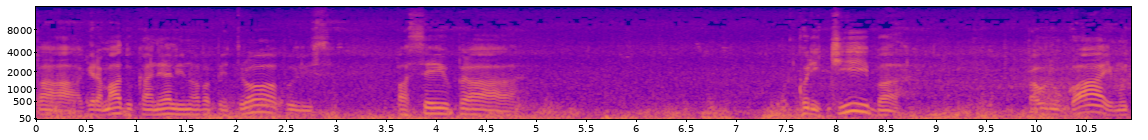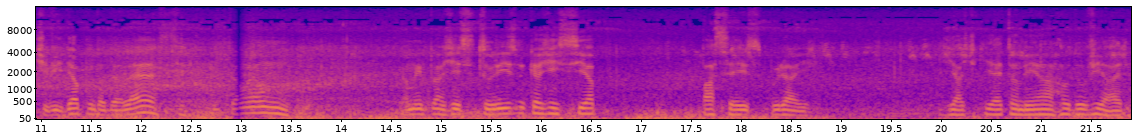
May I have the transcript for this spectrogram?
para Gramado Canela e Nova Petrópolis passeio para Curitiba, para Uruguai, Montevideo, Punta del Este. Então é um é uma agência de turismo que agencia passeios por aí. E acho que é também a rodoviária.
